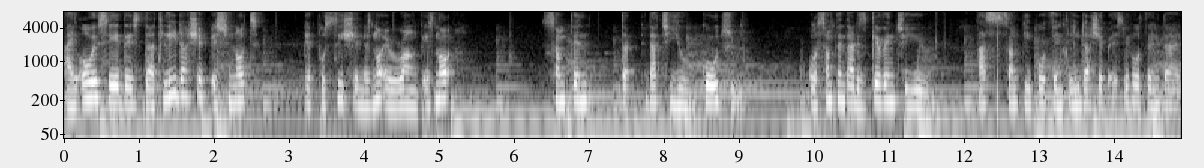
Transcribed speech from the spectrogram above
I always say this that leadership is not a position, it's not a rank, it's not something that that you go to or something that is given to you as some people think leadership is. People think that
